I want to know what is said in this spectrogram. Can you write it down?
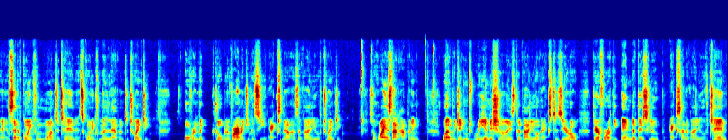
Uh, instead of going from 1 to 10, it's going from 11 to 20 over in the global environment, you can see x now has a value of 20. So why is that happening? Well, we didn't reinitialize the value of x to 0. Therefore, at the end of this loop, x had a value of 10.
